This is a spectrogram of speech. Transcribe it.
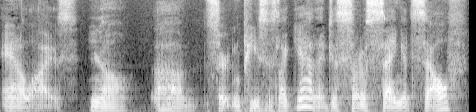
analyze. You know, um, certain pieces like yeah, they just sort of sang itself,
